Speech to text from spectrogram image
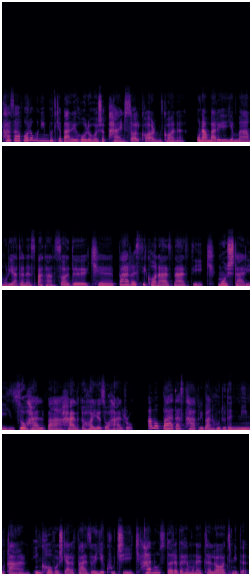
تصورمون این بود که برای هلوهاش پنج سال کار می‌کنه. اونم برای یه مأموریت نسبتا ساده که بررسی کنه از نزدیک مشتری، زحل و حلقه های زحل رو. اما بعد از تقریبا حدود نیم قرن این کاوشگر فضایی کوچیک هنوز داره بهمون اطلاعات میده.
